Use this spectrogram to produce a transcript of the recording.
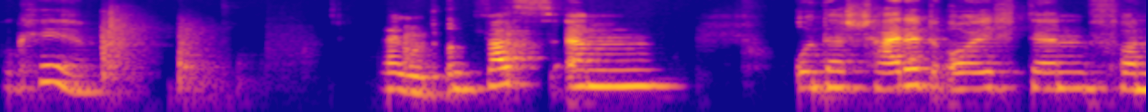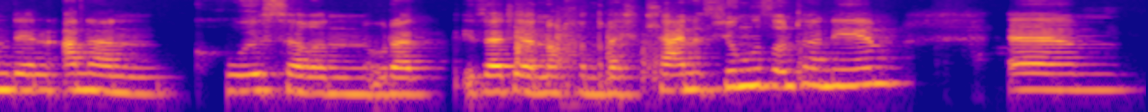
Okay. Sehr gut. Und was ähm, unterscheidet euch denn von den anderen größeren oder ihr seid ja noch ein recht kleines, junges Unternehmen, ähm,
